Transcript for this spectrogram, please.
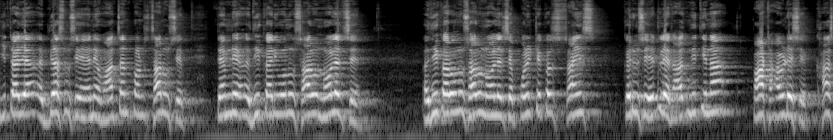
ઇટાલિયા અભ્યાસુ છે અને વાંચન પણ સારું છે. તેમને અધિકારીઓનું સારું નોલેજ છે. અધિકારોનું સારું નોલેજ છે. પોલિટિકલ સાયન્સ કર્યું છે એટલે રાજનીતિના પાઠ આવડે છે. ખાસ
